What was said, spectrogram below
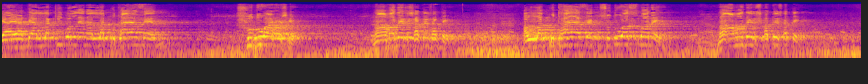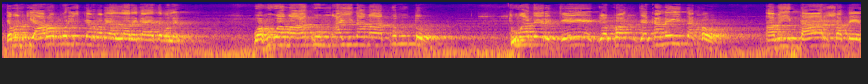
এ আয়াতে আল্লাহ কি বললেন? আল্লাহ কোথায় আছেন? শুধু আরসে না, আমাদের সাথে সাথে। আল্লাহ কোথায় আছেন? শুধু আসমানে। না, আমাদের সাথে সাথে। এমনকি আরও পরিষ্কার ভাবে আল্লাহ রেখায়াতে বলেন ওয়াহুয়া মাহাকুম আইনামা কুন্তুম তোমাদের যে যখন যেখানেই থাকো আমি তার সাথে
